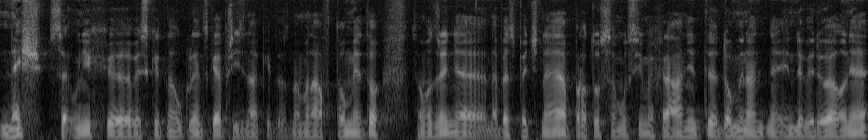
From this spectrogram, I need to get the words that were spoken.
než se u nich eh, vyskytnou klinické příznaky. To znamená, v tom je to samozřejmě nebezpečné a proto se musíme chránit dominantně individuálně.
